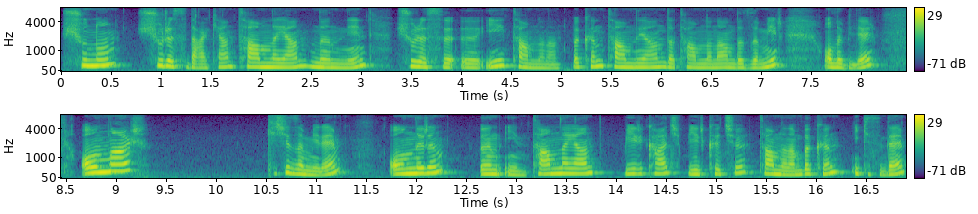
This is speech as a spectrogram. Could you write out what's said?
Şunun şurası derken tamlayan nın şurası ı, i tamlanan. Bakın tamlayan da tamlanan da zamir olabilir. Onlar kişi zamiri. Onların ın in tamlayan birkaç birkaçı tamlanan. Bakın ikisi de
